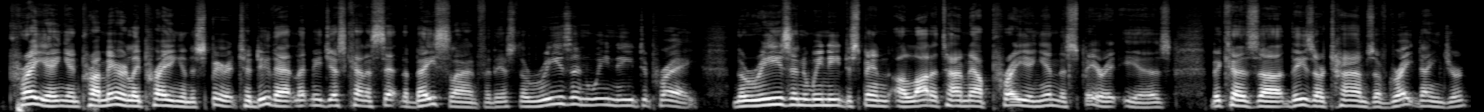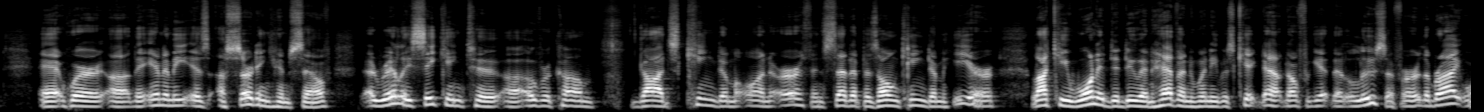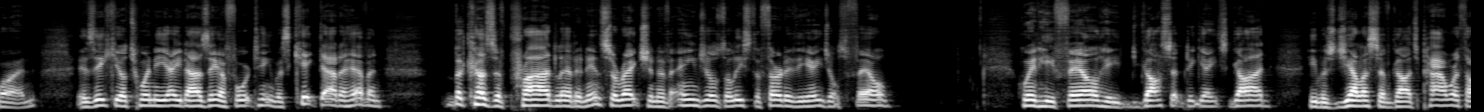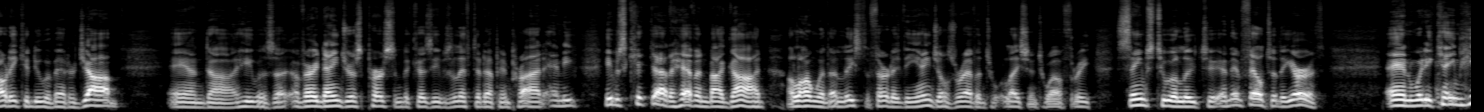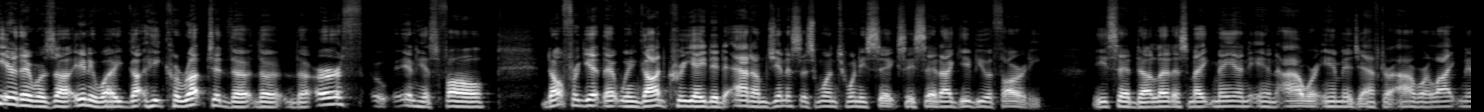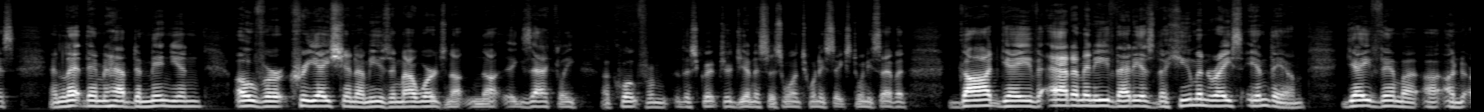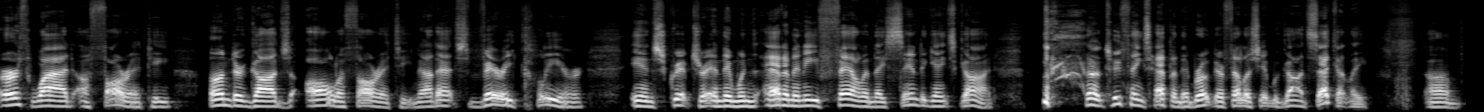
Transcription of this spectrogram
praying and primarily praying in the Spirit. To do that, let me just kind of set the baseline for this. The reason we need to pray, the reason we need to spend a lot of time now praying in the Spirit is because uh, these are times of great danger uh, where uh, the enemy is asserting himself, uh, really seeking to uh, overcome God's kingdom on earth and set up his own kingdom here, like he wanted to do in heaven when he was kicked out. Don't forget that Lucifer, the bright one, Ezekiel 28, Isaiah 14, was kicked out of heaven because of pride, led an insurrection of angels. At least a third of the angels fell. When he fell, he gossiped against God. He was jealous of God's power, thought he could do a better job. And uh, he was a, a, very dangerous person because he was lifted up in pride. And he, he was kicked out of heaven by God, along with at least a third of the angels, Revelation 12 3 seems to allude to, and then fell to the earth. And when he came here, there was, uh, anyway, God, he corrupted the, the, the earth in his fall. Don't forget that when God created Adam, Genesis 1:26, he said, I give you authority he said, uh, Let us make man in our image after our likeness, and let them have dominion over creation. I'm using my words, not, not exactly a quote from the scripture, Genesis 1 26, 27. God gave Adam and Eve, that is the human race in them, gave them a, a, an earth-wide authority under God's all authority. Now that's very clear in Scripture. And then when Adam and Eve fell and they sinned against God, two things happened. They broke their fellowship with God. Secondly, um,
